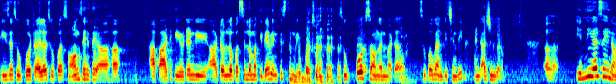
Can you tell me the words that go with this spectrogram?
teaser super trailer super songs అయితే ఆహా. ఆ పాటకి ఏమిటండి ఆటోల్లో బస్సుల్లో మాకు ఇదే వినిపిస్తుంది. సూపర్ సాంగ్ అనమాట సూపర్గా అనిపించింది. అండ్ అర్జున్ గారు ఎన్ని ఇయర్స్ అయినా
